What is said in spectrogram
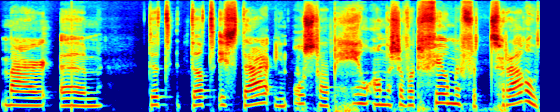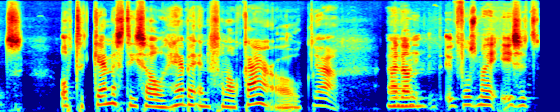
Maar ehm, dat, dat is daar in Osdorp heel anders. Er wordt veel meer vertrouwd op de kennis die ze al hebben en van elkaar ook. ja. Maar dan, Ehm, volgens mij is het...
